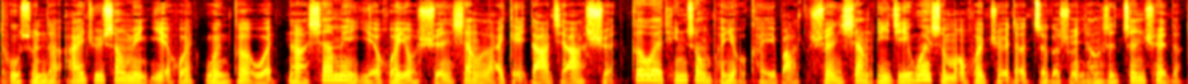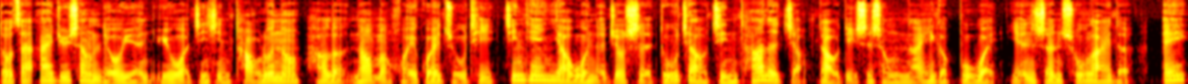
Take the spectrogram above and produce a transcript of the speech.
兔孙的 IG 上面也会问。各位，那下面也会有选项来给大家选。各位听众朋友可以把选项以及为什么会觉得这个选项是正确的，都在 IG 上留言与我进行讨论哦。好了，那我们回归主题，今天要问的就是独角鲸它的角到底是从哪一个部位延伸出来的？A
